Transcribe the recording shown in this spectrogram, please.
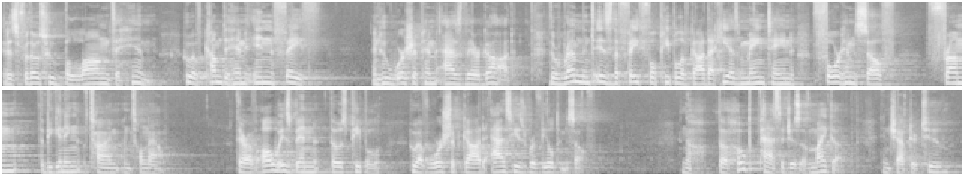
It is for those who belong to him, who have come to him in faith, and who worship him as their God. The remnant is the faithful people of God that he has maintained for himself from the beginning of time until now. There have always been those people who have worshiped God as he's revealed himself. And the, the hope passages of Micah in chapter 2,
